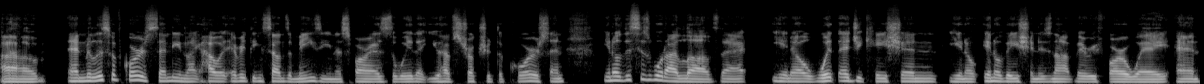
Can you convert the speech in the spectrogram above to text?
um, and Melissa, of course, sending like how everything sounds amazing as far as the way that you have structured the course, and you know, this is what I love that you know with education, you know, innovation is not very far away, and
